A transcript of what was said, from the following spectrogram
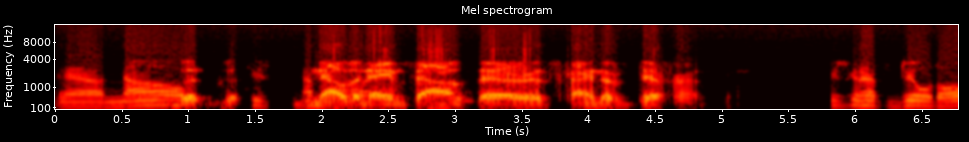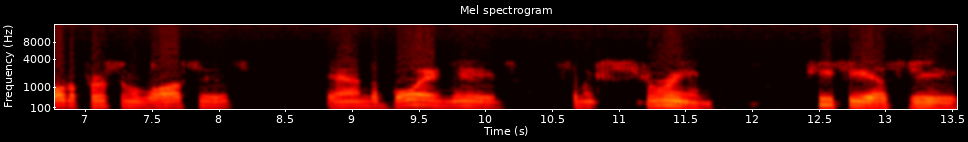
And now The- the- he's now the name's out there, it's kind of different. He's going to have to deal with all the personal lawsuits, and the boy needs some extreme PTSD,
